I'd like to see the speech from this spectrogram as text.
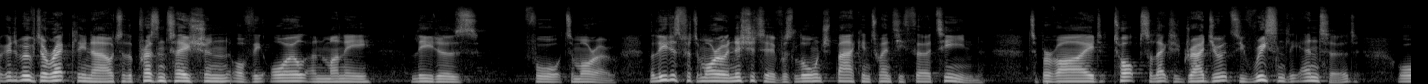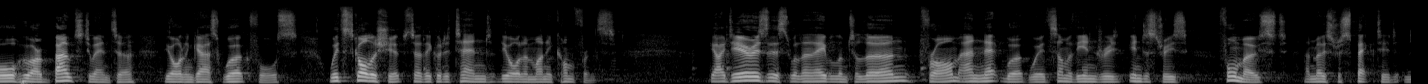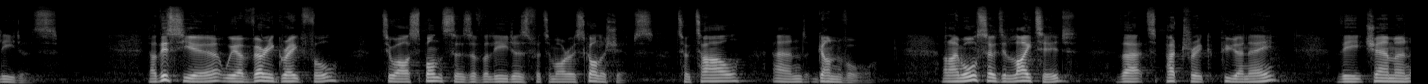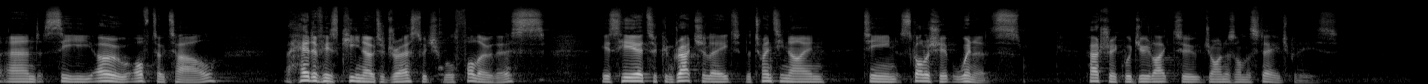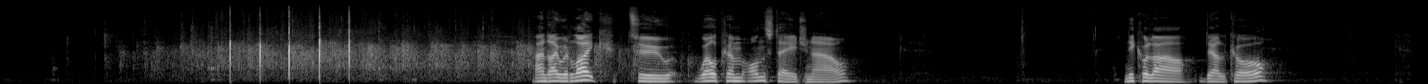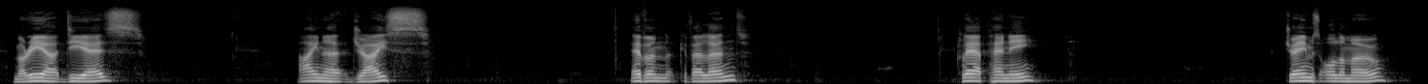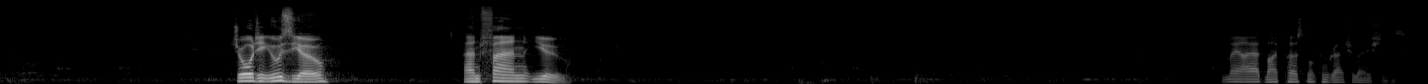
We're going to move directly now to the presentation of the Oil and Money Leaders for Tomorrow. The Leaders for Tomorrow initiative was launched back in 2013 to provide top selected graduates who've recently entered or who are about to enter the oil and gas workforce with scholarships so they could attend the Oil and Money Conference. The idea is this will enable them to learn from and network with some of the industry's foremost and most respected leaders. Now, this year, we are very grateful to our sponsors of the Leaders for Tomorrow scholarships, Total and Gunvor. And I'm also delighted that Patrick Pouyanné, the chairman and CEO of Total, ahead of his keynote address, which will follow this, is here to congratulate the 2019 scholarship winners. Patrick, would you like to join us on the stage, please? And I would like to welcome on stage now Nicolas Delcor, Maria Diaz, Aina Jais, Evan Kveland, Claire Penny, James Olamo, Jordi Uzio, and Fan Yu. May I add my personal congratulations.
